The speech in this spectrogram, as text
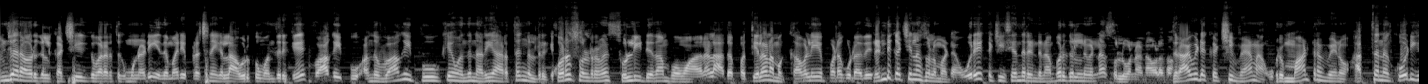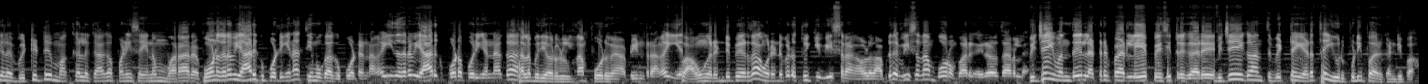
எம்ஜிஆர் அவர்கள் கட்சிக்கு வர்றதுக்கு முன்னாடி இந்த மாதிரி பிரச்சனைகள்லாம் அவருக்கும் வந்திருக்கு. வாகைப்பூ அந்த வாகைப்பூவுக்கே வந்து நிறைய அர்த்தங்கள் இருக்கு. குறை சொல்றவன் சொல்லிட்டே தான் போவான். அதனால அதை பத்தியெல்லாம் நம்ம கவலையே படக்கூடாது. ரெண்டு கட்சியெல்லாம் சொல்ல மாட்டேன். ஒரே கட்சி சேர்ந்த ரெண்டு நபர்கள் வேணா சொல்லுவேன் நான் அவ்வளவுதான். திராவிட கட்சி வேணாம். ஒரு மாற்றம் வேணும். அத்தனை கோடிகளை விட்டுட்டு மக்களுக்காக பணி செய்யணும் வராரு. போன தடவை யாருக்கு போட்டீங்கன்னா திமுக போட்டேனாங்க இந்த தடவை யாருக்கு போட போறீங்கன்னாக்கா தளபதி அவர்களுக்கு தான் போடுவேன் அப்படின்றாங்க. அவங்க ரெண்டு பேர் தான் அவங்க ரெண்டு பேரும் தூக்கி வீசுறாங்க. அவ்வளவு அப்படிதான் வீச தான் போறோம் பாருங்க இருபத்தாறுல. விஜய் வந்து லெட்டர் பேட்லயே பேசிட்டு இருக்காரு. விஜயகாந்த் விட்ட இடத்தை இவர் பிடிப்பாரு கண்டிப்பா.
